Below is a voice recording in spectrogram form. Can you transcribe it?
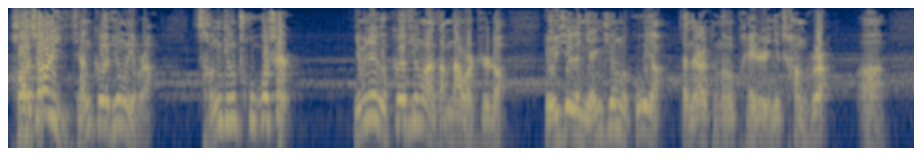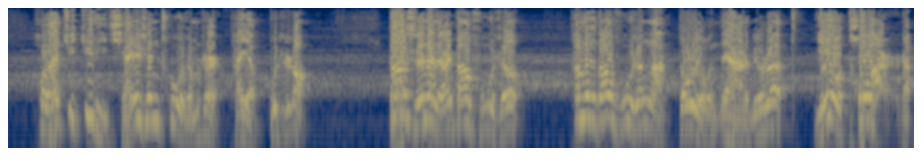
好像是以前歌厅里边啊曾经出过事儿。因为这个歌厅啊，咱们大伙知道，有一些个年轻的姑娘在那儿可能陪着人家唱歌啊。后来具具体前身出过什么事儿，他也不知道。当时呢，在这当服务生，他们那个当服务生啊，都是有那样的，比如说也有偷懒的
